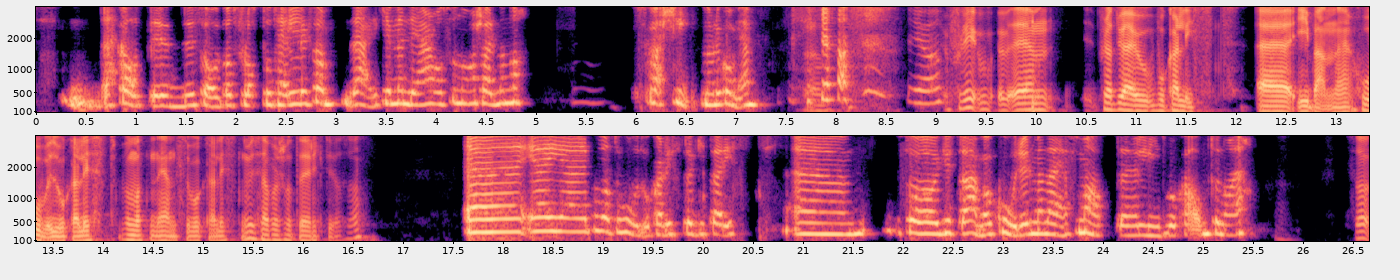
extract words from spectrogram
Det er ikke alltid du sover på et flott hotell, liksom. Det er det ikke, men det er også noe av sjarmen, da. Du skal være sliten når du kommer hjem. Ja. ja. Fordi, um, at du er jo vokalist uh, i bandet. Hovedvokalist. På en måte den eneste vokalisten, hvis jeg har forstått det riktig også. Uh, jeg er på en måte hovedvokalist og gitarist. Uh, så gutta er med og korer, men det er jeg som har hatt lead-vokalen til nå, ja. Så,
